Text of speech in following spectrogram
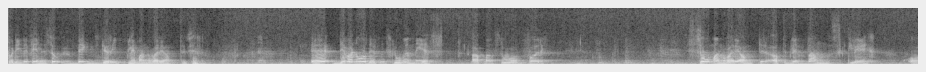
fordi det finnes så ubegripelig mange varianter. Eh, det var noe av det som slo meg mest, at man sto overfor så mange varianter at det ble vanskelig å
